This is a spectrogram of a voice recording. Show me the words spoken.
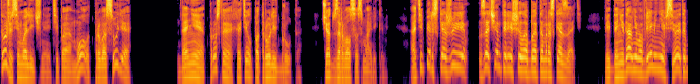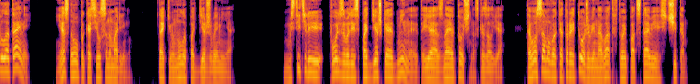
тоже символичное, типа молот, правосудие? Да нет, просто хотел потроллить Брута. Чат взорвался смайликами. А теперь скажи, зачем ты решил об этом рассказать? Ведь до недавнего времени все это было тайной. Я снова покосился на Марину. Так кивнула, поддерживая меня. Мстители пользовались поддержкой админа, это я знаю точно, сказал я. Того самого, который тоже виноват в той подставе с читом.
